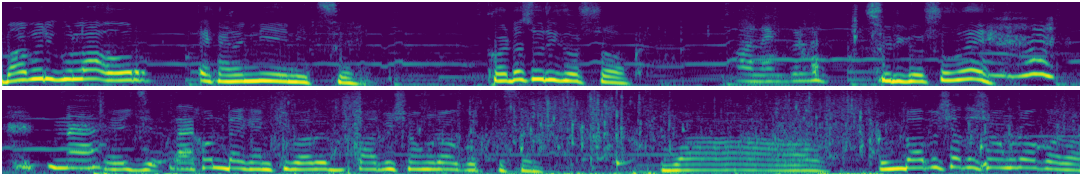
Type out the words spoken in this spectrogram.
বাবিরগুলা ওর এখানে নিয়ে নিচ্ছে। কয়টা চুরি করছ? অনেকগুলো। চুরি করছ যে? না এই যে এখন দেখেন কীভাবে বাবি সংগ্রহ করতেছেন ওয়াও তুমি বাবির সাথে সংগ্রহ করো।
